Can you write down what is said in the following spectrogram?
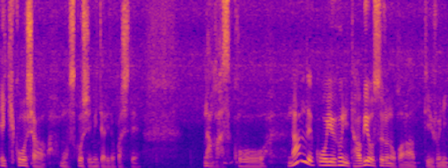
駅校舎も少し見たりとかしてなんかこうなんでこういうふうに旅をするのかなっていうふうに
